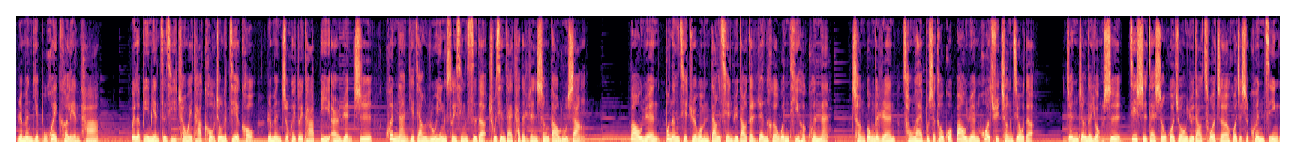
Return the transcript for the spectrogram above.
人们也不会可怜他。为了避免自己成为他口中的借口，人们只会对他避而远之，困难也将如影随形似的出现在他的人生道路上。抱怨不能解决我们当前遇到的任何问题和困难。成功的人从来不是透过抱怨获取成就的。真正的勇士，即使在生活中遇到挫折或者是困境，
